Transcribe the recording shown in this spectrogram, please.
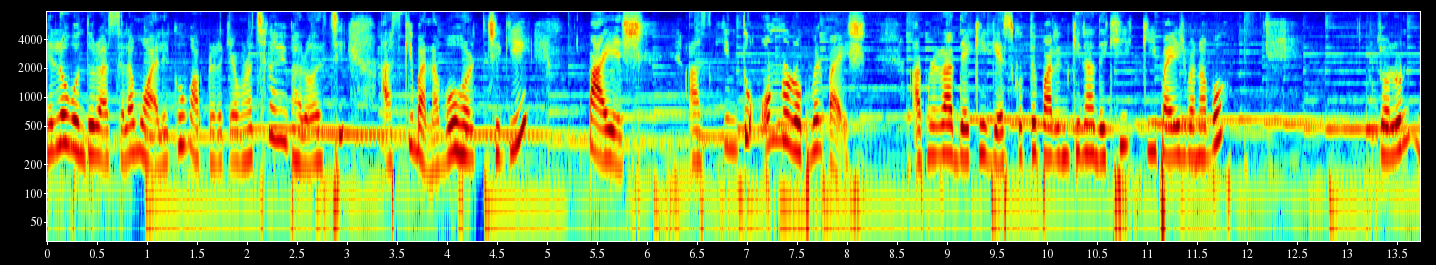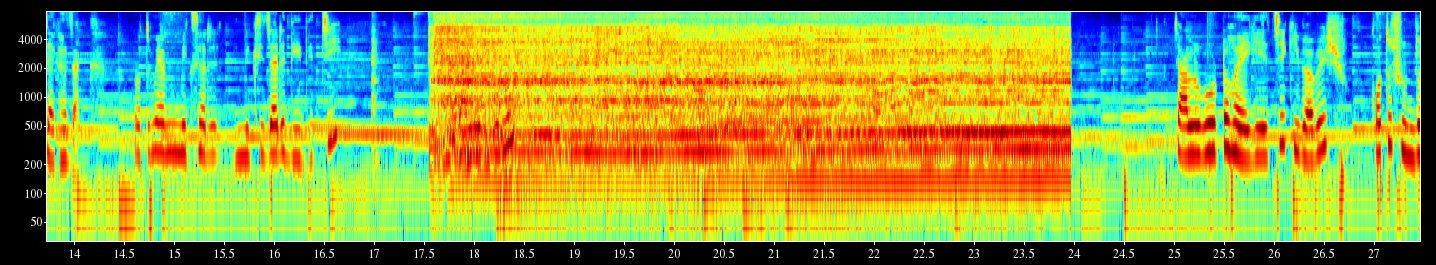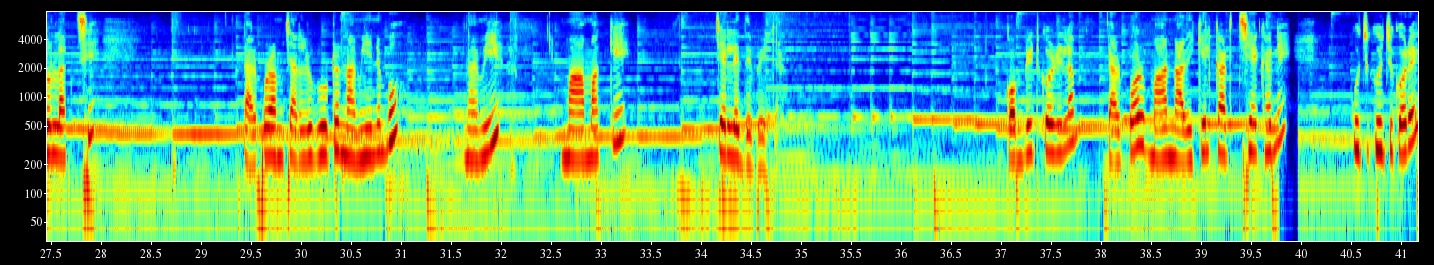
Hello বন্ধুরা, আসসালামু আলাইকুম। আপনারা কেমন আছেন? আমি ভালো আছি। আজকে বানাবো হচ্ছে কি পায়েস। আজকে কিন্তু অন্য রকমের পায়েস। আপনারা দেখে গেস করতে পারেন কি না দেখি কি পায়েস বানাবো। চলুন, দেখা যাক। প্রথমে আমি মিক্সারে মিক্সি জারে দিয়ে দিচ্ছি। চালের গুঁড়োটা হয়ে গিয়েছে। কীভাবে কত সুন্দর লাগছে। তারপর আমি চালের গুঁড়োটা নামিয়ে নেব। নামিয়ে মা আমাকে চেলে দেবে এটা। কমপ্লিট করে নিলাম। তারপর মা নারিকেল কাটছে এখানে, কুচি কুচি করে।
